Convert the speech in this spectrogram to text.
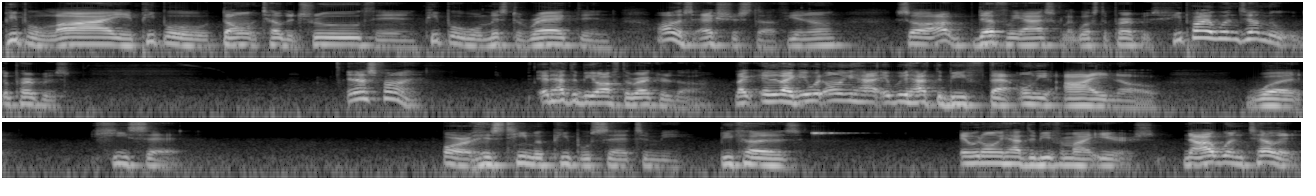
people lie and people don't tell the truth and people will misdirect and all this extra stuff, you know. So I will definitely ask like, what's the purpose? He probably wouldn't tell me the purpose, and that's fine. It'd have to be off the record though. Like, it, like it would only have it would have to be that only I know what he said or his team of people said to me because it would only have to be for my ears. Now I wouldn't tell it.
